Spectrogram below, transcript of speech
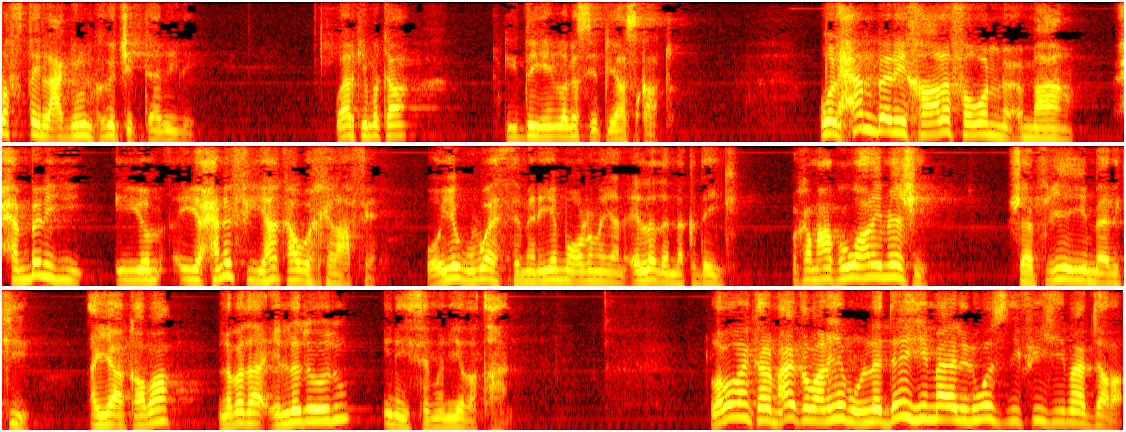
laftay lacagnimadu kaga jirtaa bay leeyi waalkii markaa diiday in laga sii qiyaas qaato. Walxambali khaalafa wanucmaan xambaligii iyo xanafigii halkaa way khilaafeen oo iyagu waa amaniye ma odhanayaan cilada naqdaynka marka maxaa kugu haray meeshii shaaficiya iyo maalikiya ayaa qaba labadaa ciladoodu inay amaniyada tahay. Labadan kale maxay qabaan iyagu ladayhimaa lilwasni fiihimaa jara.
